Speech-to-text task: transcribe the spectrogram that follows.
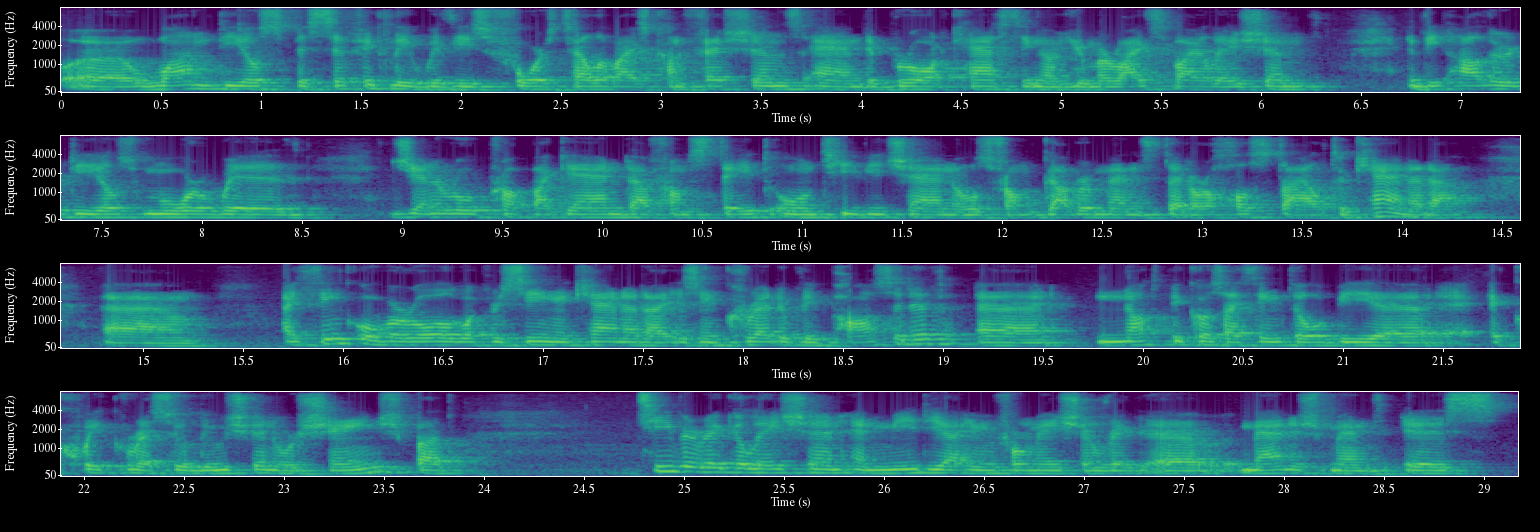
Uh, one deals specifically with these forced televised confessions and the broadcasting of human rights violations. And the other deals more with general propaganda from state owned TV channels from governments that are hostile to Canada. Um, I think overall what we're seeing in Canada is incredibly positive, uh, not because I think there will be a, a, quick resolution or change, but TV regulation and media information reg- uh, management is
